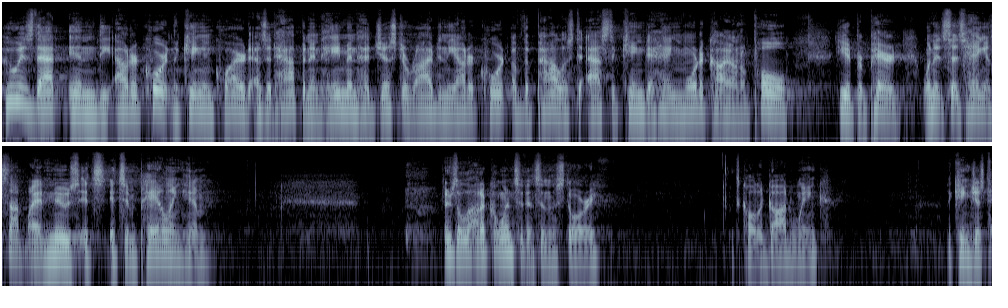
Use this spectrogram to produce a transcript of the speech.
Who is that in the outer court? And the king inquired as it happened. And Haman had just arrived in the outer court of the palace to ask the king to hang Mordecai on a pole he had prepared. When it says hang, it's not by a noose, it's, it's impaling him. There's a lot of coincidence in the story. It's called a God wink. The king just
